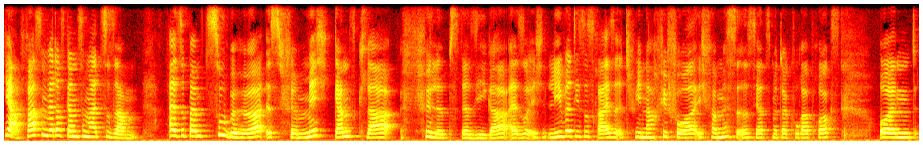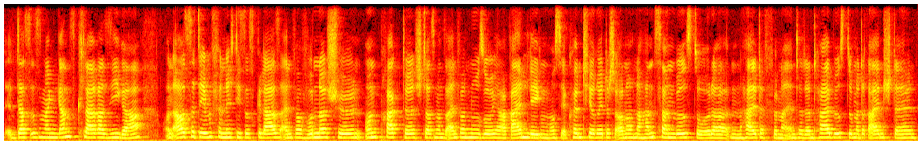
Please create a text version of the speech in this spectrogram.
Ja, fassen wir das Ganze mal zusammen. Also beim Zubehör ist für mich ganz klar Philips der Sieger. Also ich liebe dieses Reiseetui nach wie vor. Ich vermisse es jetzt mit der Curaprox. Und das ist mein ganz klarer Sieger. Und außerdem finde ich dieses Glas einfach wunderschön und praktisch, dass man es einfach nur so ja, reinlegen muss. Ihr könnt theoretisch auch noch eine Handzahnbürste oder einen Halter für eine Interdentalbürste mit reinstellen.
